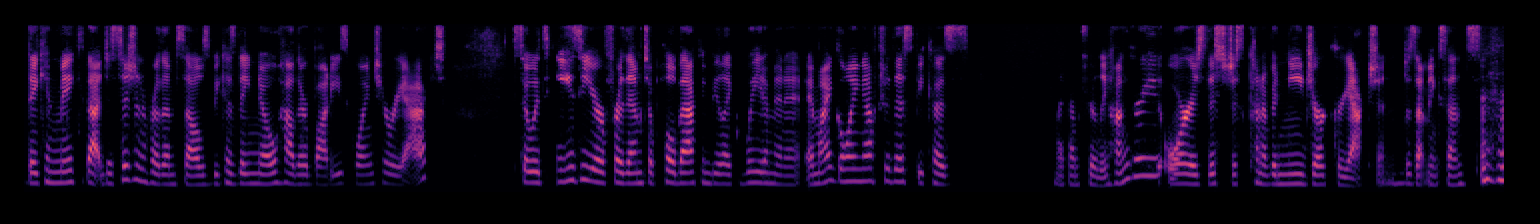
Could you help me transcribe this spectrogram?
They can make that decision for themselves because they know how their body's going to react. So it's easier for them to pull back and be like, wait a minute, am I going after this because like I'm truly hungry? Or is this just kind of a knee jerk reaction? Does that make sense? Mm-hmm.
